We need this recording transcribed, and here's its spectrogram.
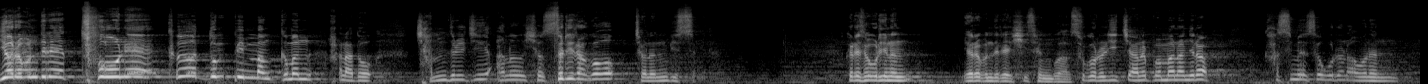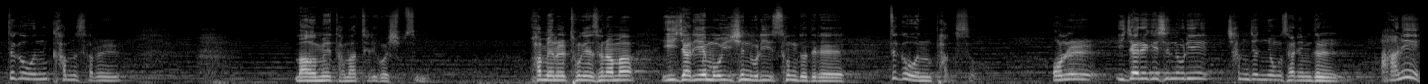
여러분들의 투혼의 그 눈빛만큼은 하나도 잠들지 않으셨으리라고 저는 믿습니다. 그래서 우리는 여러분들의 희생과 수고를 잊지 않을 뿐만 아니라 가슴에서 우러나오는 뜨거운 감사를 마음에 담아드리고 싶습니다. 화면을 통해서나마 이 자리에 모이신 우리 성도들의 뜨거운 박수. 오늘 이 자리에 계신 우리 참전용사님들 아니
